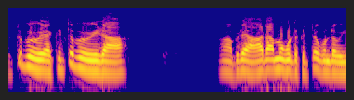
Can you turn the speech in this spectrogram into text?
கிட்ட போய் வைடா? கிட்ட போய் வைடா அப்படியே ஆடாமல் கொண்டு கிட்ட கொண்டு வை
